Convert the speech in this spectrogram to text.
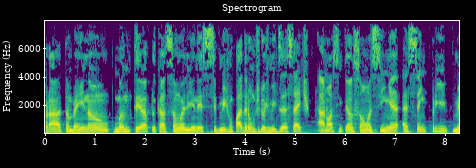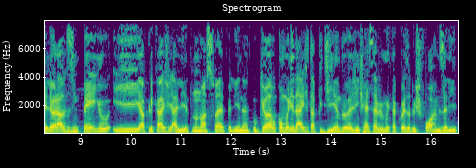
para também não manter a aplicação ali nesse mesmo padrão de 2017. A nossa intenção, assim, é, é sempre melhorar o desempenho e aplicar ali no nosso app ali, né, o que a comunidade está pedindo, a gente recebe muita coisa dos forms ali.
